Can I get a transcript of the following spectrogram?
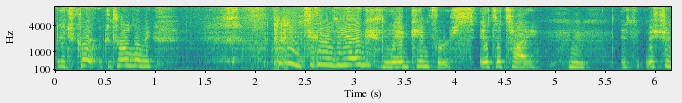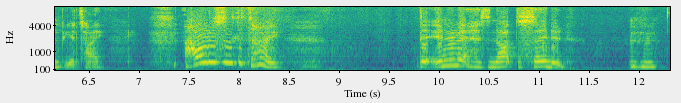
control control let me chicken or the egg? The egg came first. It's a tie. Hmm. It, it shouldn't be a tie. How is it a tie? The internet has not decided. Mm-hmm.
